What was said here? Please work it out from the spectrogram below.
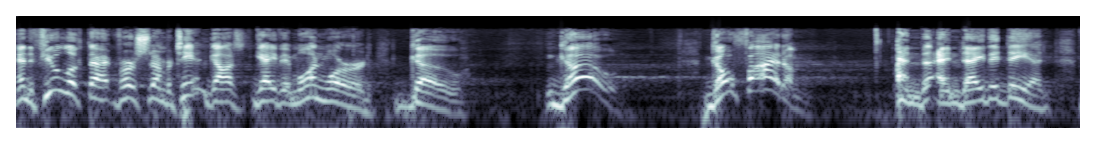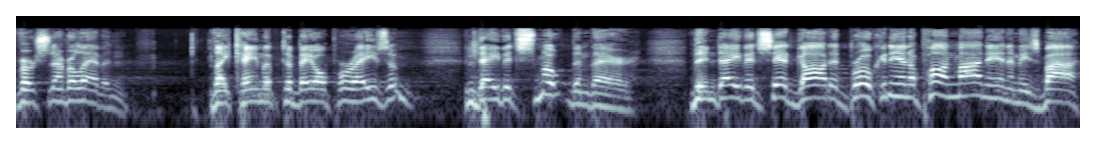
And if you look there at verse number 10, God gave him one word go. Go. Go fight them. And, and David did. Verse number 11. They came up to Baal Perazim, and David smote them there. Then David said, God had broken in upon mine enemies by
